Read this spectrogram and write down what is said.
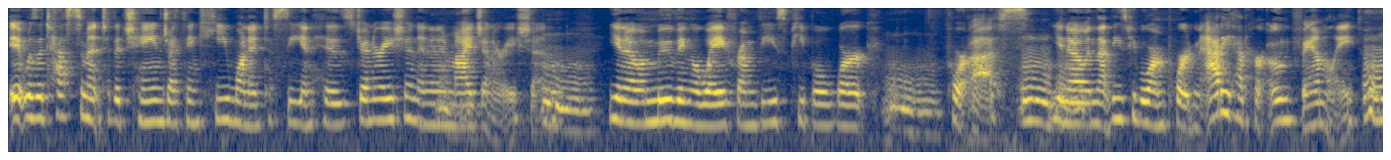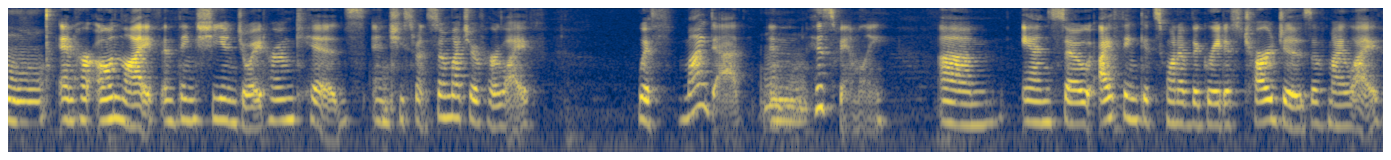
it was a testament to the change I think he wanted to see in his generation and in my generation. Mm-hmm. You know, a moving away from these people work Mm-hmm. for us, you know, and that these people were important. Addie had her own family Mm-hmm. and her own life and things she enjoyed, her own kids, and she spent so much of her life with my dad and mm-hmm. his family. Um, and so I think it's one of the greatest charges of my life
